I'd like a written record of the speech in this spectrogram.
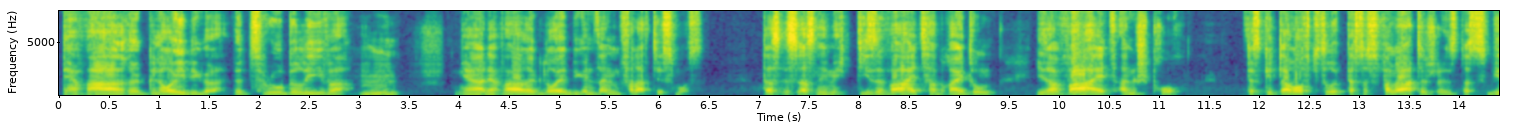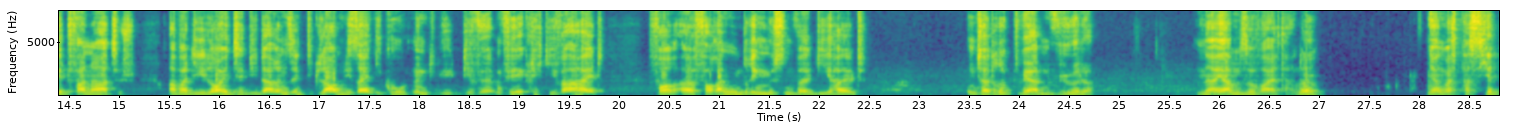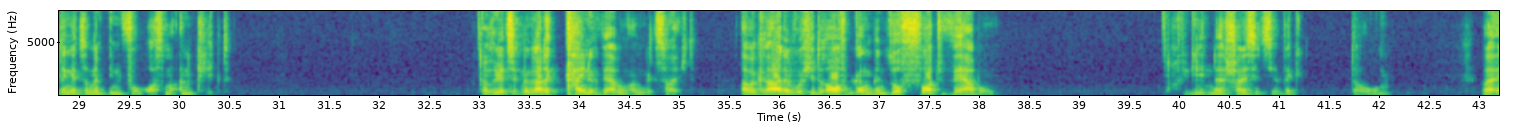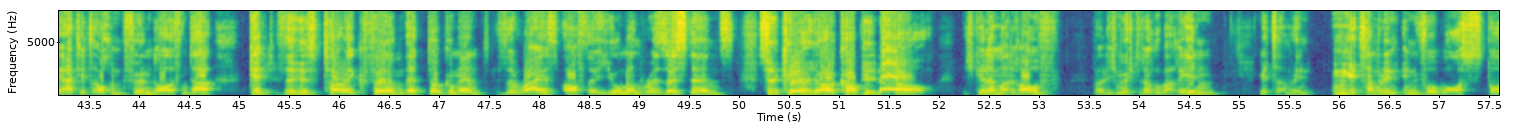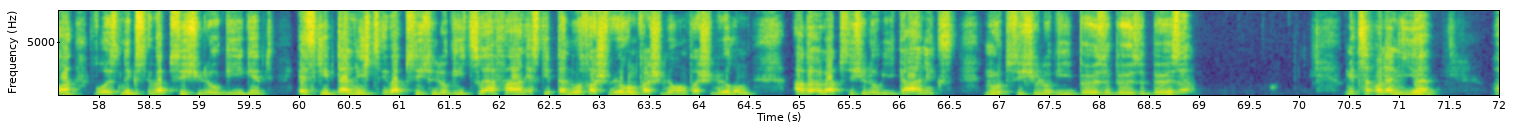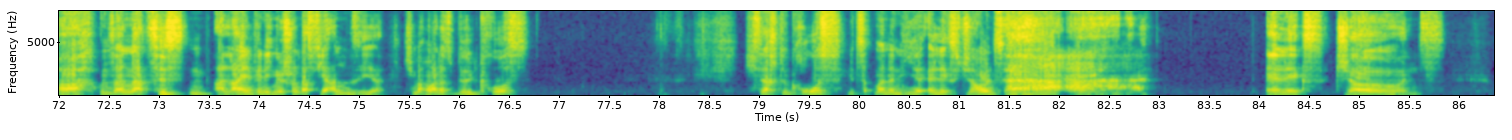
der wahre Gläubige, the true believer. Hm? Ja, der wahre Gläubige in seinem Fanatismus. Das ist das nämlich. Diese Wahrheitsverbreitung, dieser Wahrheitsanspruch, das geht darauf zurück, dass das fanatisch ist. Das wird fanatisch. Aber die Leute, die darin sind, die glauben, die seien die Guten und die, die würden wirklich die Wahrheit vor, äh, voranbringen müssen, weil die halt unterdrückt werden würde. Naja, und so weiter, ne? Ja, und was passiert denn jetzt, wenn man Infowars mal anklickt? Also jetzt wird mir gerade keine Werbung angezeigt. Aber gerade wo ich hier draufgegangen bin, sofort Werbung. Ach, wie geht denn der Scheiß jetzt hier weg? Da oben. Weil er hat jetzt auch einen Film draußen da. Get the historic film that document the rise of the human resistance. Secure your copy now. Ich gehe da mal drauf, weil ich möchte darüber reden. Jetzt haben wir den, jetzt haben wir den Infowars Store, wo es nichts über Psychologie gibt. Es gibt da nichts über Psychologie zu erfahren. Es gibt da nur Verschwörung, Verschwörung, Verschwörung, aber über Psychologie gar nichts. Nur Psychologie, böse, böse, böse. Und jetzt hat man dann hier, ach, unseren Narzissten. Allein, wenn ich mir schon das hier ansehe. Ich mache mal das Bild groß. Ich sagte groß, jetzt hat man dann hier Alex Jones. Ah, ah. Alex Jones.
